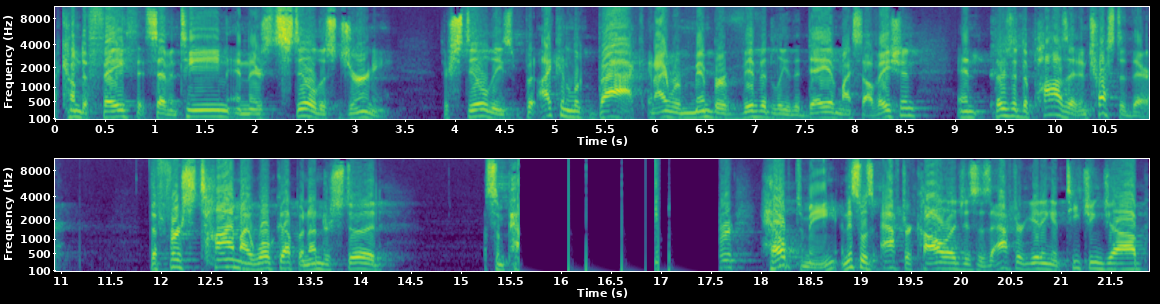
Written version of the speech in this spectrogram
I come to faith at 17, and there's still this journey. There's still these, but I can look back and I remember vividly the day of my salvation, and there's a deposit entrusted there. The first time I woke up and understood some helped me, and this was after college, this is after getting a teaching job.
